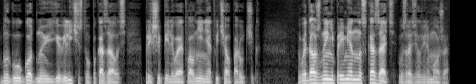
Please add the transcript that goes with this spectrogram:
благоугодную ее величеству показалась, пришепеливая от волнения, отвечал поручик. «Вы должны непременно сказать», — возразил вельможа.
